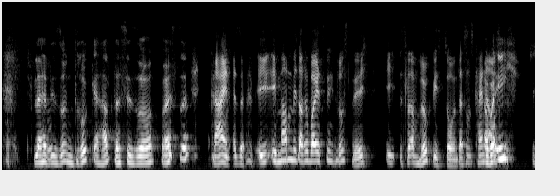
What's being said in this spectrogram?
Vielleicht hat die so einen Druck gehabt, dass sie so, weißt du? Nein, also ich, ich mache mir darüber jetzt nicht lustig. Ich, es war wirklich so. Und das ist keine Aber aus- ich,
